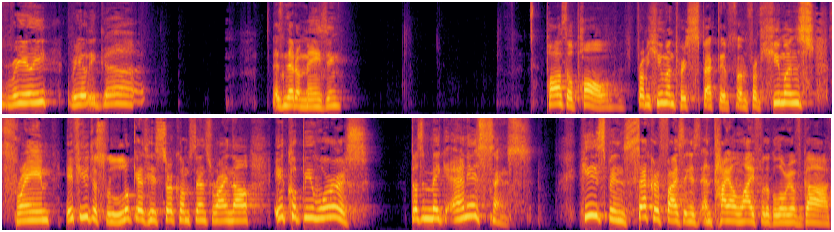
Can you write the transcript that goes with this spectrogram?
Really, really good. Isn't that amazing? Apostle Paul, from human perspective, from, from human's frame, if you just look at his circumstance right now, it could be worse. Doesn't make any sense. He's been sacrificing his entire life for the glory of God.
